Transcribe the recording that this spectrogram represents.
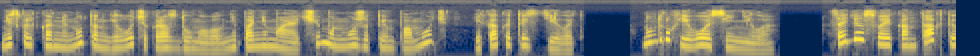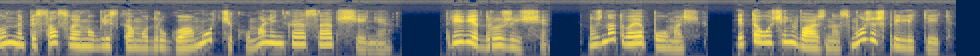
Несколько минут ангелочек раздумывал, не понимая, чем он может им помочь и как это сделать. Но вдруг его осенило. Зайдя в свои контакты, он написал своему близкому другу Амурчику маленькое сообщение. «Привет, дружище. Нужна твоя помощь. Это очень важно. Сможешь прилететь?»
